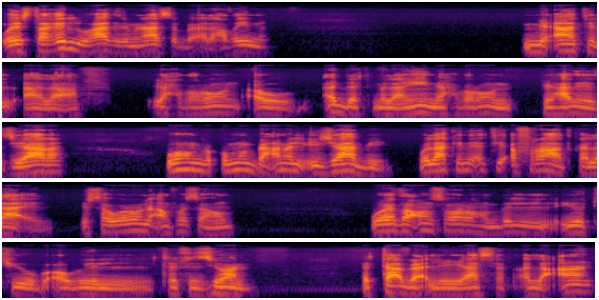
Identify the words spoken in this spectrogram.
ويستغلوا هذه المناسبة العظيمة مئات الآلاف يحضرون أو عدة ملايين يحضرون في هذه الزيارة وهم يقومون بعمل إيجابي ولكن يأتي أفراد قلائل يصورون أنفسهم ويضعون صورهم باليوتيوب أو بالتلفزيون. التابع لياسر اللعان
